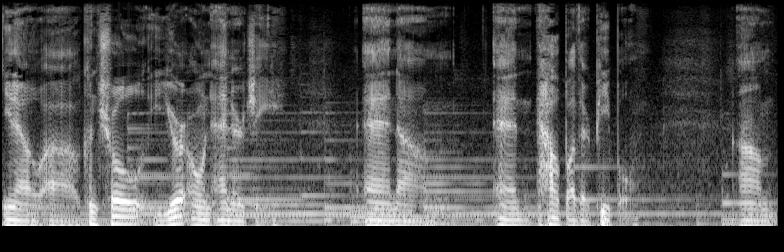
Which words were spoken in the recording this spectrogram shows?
you know, uh, control your own energy and um, and help other people. Um,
